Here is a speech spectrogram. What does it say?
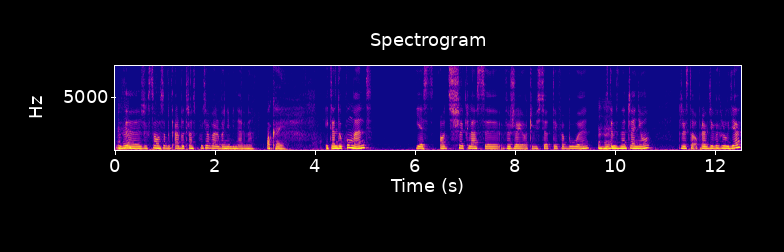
Mhm. E, że chcą osoby albo transpłciowe, albo niebinarne. Okej. I ten dokument jest o trzy klasy wyżej oczywiście od tej fabuły, Mhm. w tym znaczeniu, że jest to o prawdziwych ludziach,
